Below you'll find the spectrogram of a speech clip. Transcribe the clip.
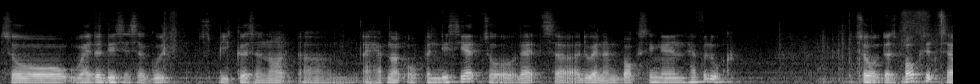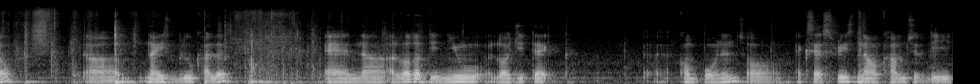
So whether this is a good speakers or not um, I have not opened this yet so let's uh, do an unboxing and have a look. So the box itself uh, nice blue color and uh, a lot of the new Logitech components or accessories now comes with the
